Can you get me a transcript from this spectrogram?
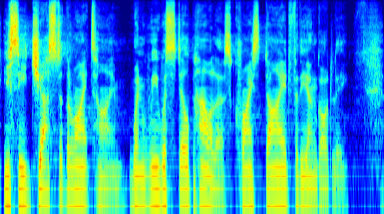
You see, just at the right time, when we were still powerless, Christ died for the ungodly.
